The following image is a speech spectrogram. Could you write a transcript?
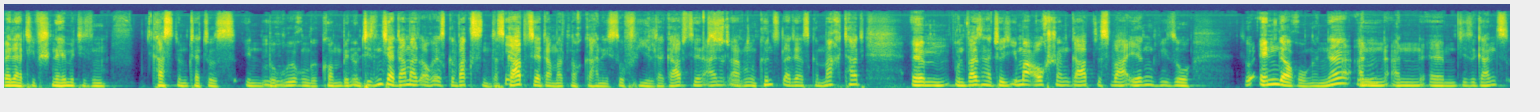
relativ schnell mit diesen Custom-Tattoos in mhm. Berührung gekommen bin. Und die sind ja damals auch erst gewachsen. Das ja. gab es ja damals noch gar nicht so viel. Da gab es den einen oder anderen Künstler, der es gemacht hat. Ähm, und was es natürlich immer auch schon gab, das war irgendwie so, so Änderungen ne? an, mhm. an ähm, diese ganz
